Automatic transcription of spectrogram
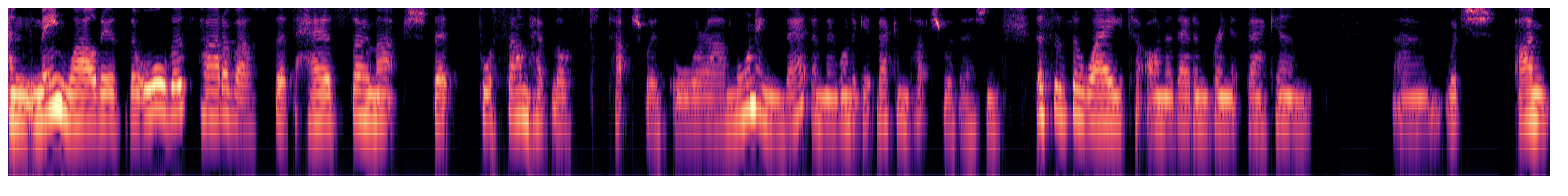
and meanwhile there's the, all this part of us that has so much that for some have lost touch with or are mourning that and they want to get back in touch with it and this is a way to honor that and bring it back in uh, which i'm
